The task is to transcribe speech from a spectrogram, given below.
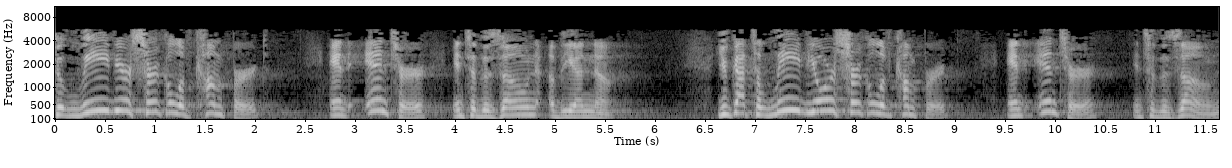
to leave your circle of comfort and enter into the zone of the unknown. You've got to leave your circle of comfort and enter into the zone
